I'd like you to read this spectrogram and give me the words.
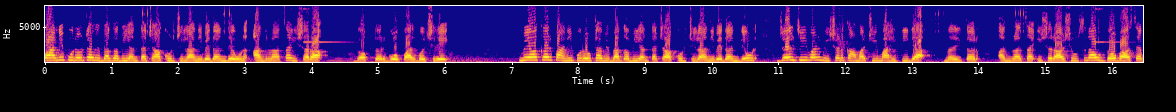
पाणी पुरवठा विभाग अभियंताच्या खुर्चीला निवेदन देऊन आंदोलनाचा इशारा डॉक्टर गोपाल बछरे. मेळकर पाणी पुरवठा विभाग अभियंताच्या खुर्चीला निवेदन देऊन जल जीवन मिशन कामाची माहिती द्या नाहीतर आंदोलनाचा इशारा शिवसेना उद्धव बाळासाहेब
